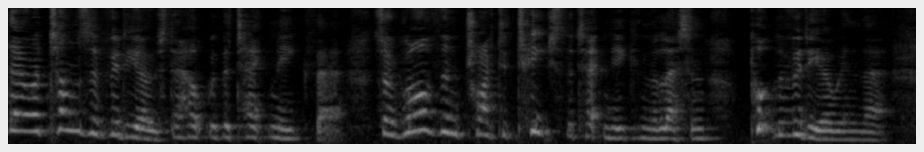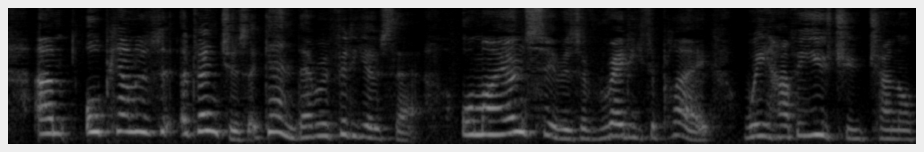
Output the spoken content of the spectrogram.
there are tons of videos to help with the technique there. So rather than try to teach the technique in the lesson, put the video in there. Um, or Piano Adventures, again, there are videos there or my own series of Ready to Play, we have a YouTube channel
